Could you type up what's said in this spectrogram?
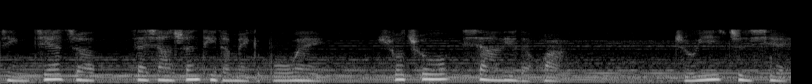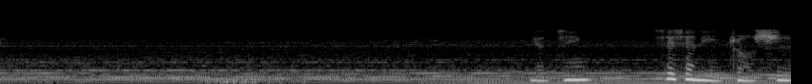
紧接着，再向身体的每个部位说出下列的话，逐一致谢。眼睛。谢谢你总是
